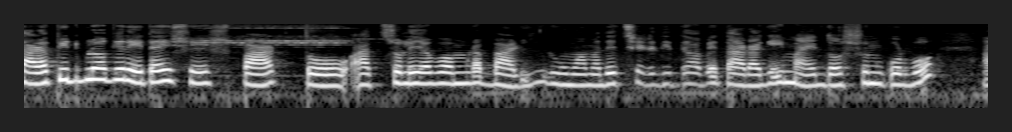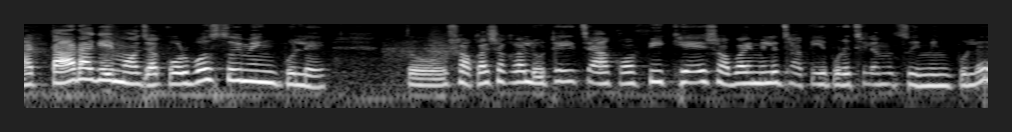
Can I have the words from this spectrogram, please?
তারাপীঠ ব্লগের এটাই শেষ পার্ট তো আজ চলে যাব আমরা বাড়ি। রুম আমাদের ছেড়ে দিতে হবে, তার আগেই মায়ের দর্শন করব, আর তার আগেই মজা করব সুইমিং পুলে। তো সকাল সকাল উঠেই চা, কফি খেয়ে সবাই মিলে ঝাঁপিয়ে পড়েছিলাম সুইমিং পুলে।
